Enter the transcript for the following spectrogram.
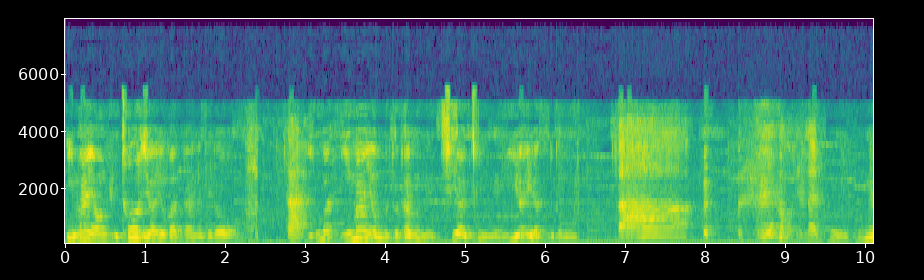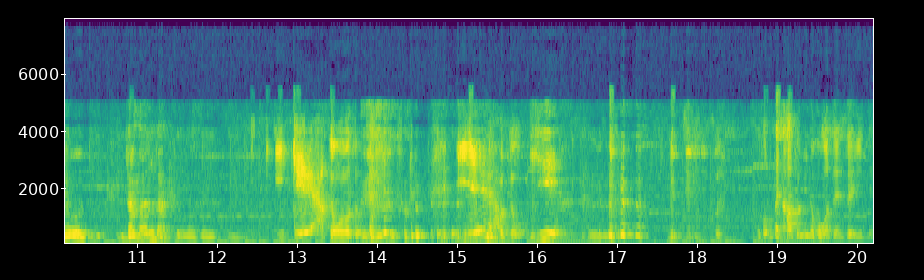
今読ん当時は良かったんだけど、と。はい。今今読むと多分ね、千秋にね、イライラすると思う。あー、そうかもしれない。うん、もう、黙るなって思う。うんいけやって思いますよ。いえやって思う。いえ、うん、その点、かずみの方が全然いいんで。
